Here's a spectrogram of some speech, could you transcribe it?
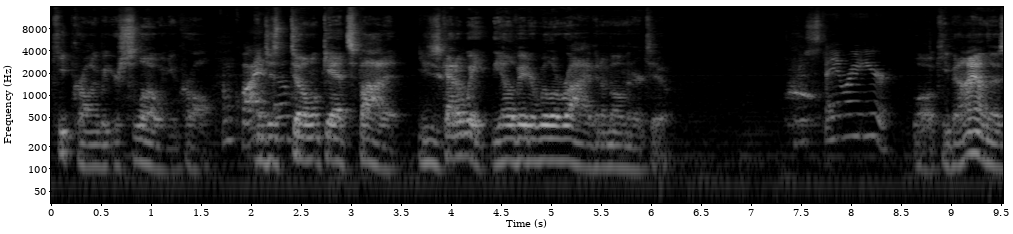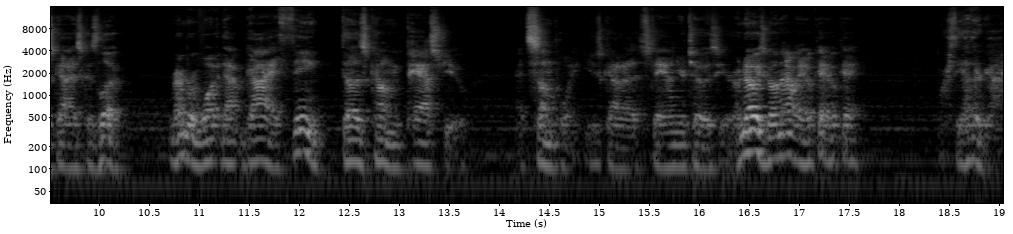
keep crawling, but you're slow when you crawl. I'm quiet. And just though. don't get spotted. You just gotta wait. The elevator will arrive in a moment or two. I'm just staying right here. Well, keep an eye on those guys, because look, remember what that guy I think does come past you at some point. You just gotta stay on your toes here. Oh no, he's going that way. Okay, okay. Where's the other guy?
